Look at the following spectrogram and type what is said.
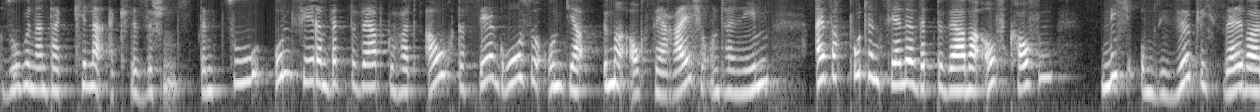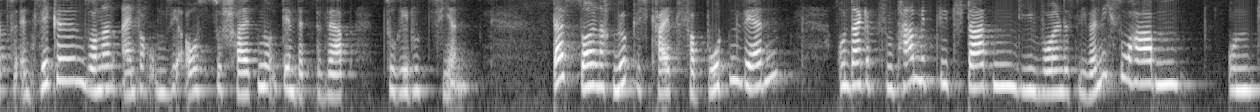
sogenannter Killer Acquisitions. Denn zu unfairem Wettbewerb gehört auch, dass sehr große und ja immer auch sehr reiche Unternehmen einfach potenzielle Wettbewerber aufkaufen, nicht um sie wirklich selber zu entwickeln, sondern einfach um sie auszuschalten und den Wettbewerb zu reduzieren. Das soll nach Möglichkeit verboten werden. Und da gibt es ein paar Mitgliedstaaten, die wollen das lieber nicht so haben. Und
